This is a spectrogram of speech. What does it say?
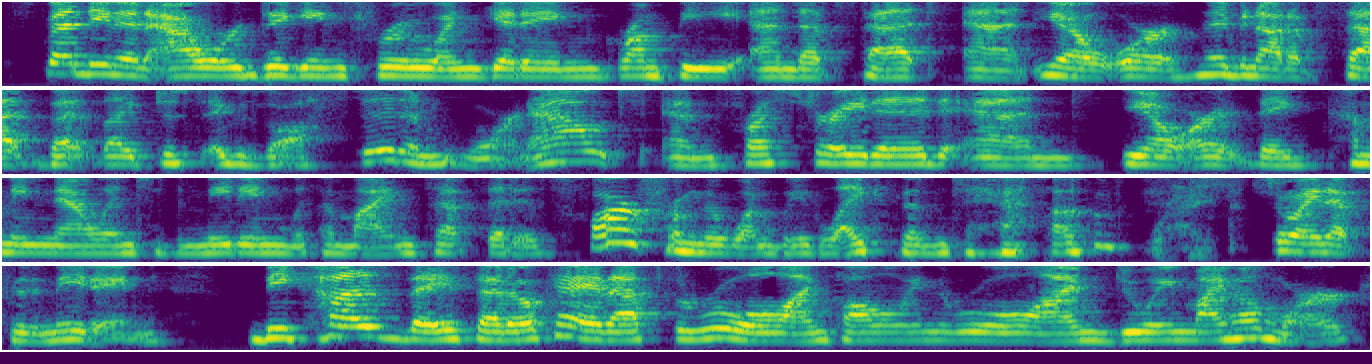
spending an hour digging through and getting grumpy and upset and you know or maybe not upset but like just exhausted and worn out and frustrated? And you know are they coming now into the meeting with a mindset that is far from the one we'd like them to have right. showing up for the meeting because they said okay that's the rule. I'm following the rule. I'm doing my homework.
